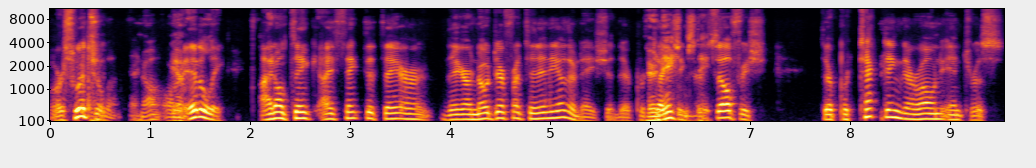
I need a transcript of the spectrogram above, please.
or Switzerland, you know, or Yeah. Italy. I don't think I think that they are they are no different than any other nation. They're They're protecting nation they're selfish. They're protecting their own interests,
